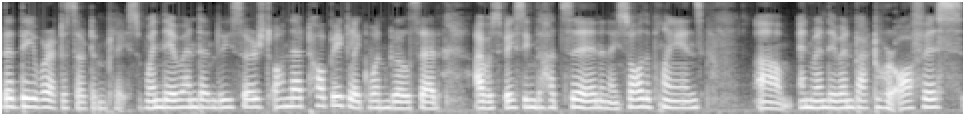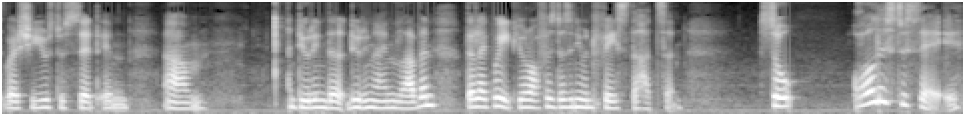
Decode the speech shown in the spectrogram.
that they were at a certain place. When they went and researched on that topic, like one girl said, I was facing the Hudson and I saw the planes. Um, and when they went back to her office where she used to sit in um, during the during 9-11 they're like wait your office doesn't even face the hudson. So all this to say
